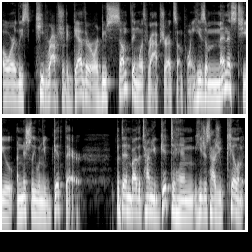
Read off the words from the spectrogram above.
or at least keep Rapture together, or do something with Rapture at some point. He's a menace to you initially when you get there, but then by the time you get to him, he just has you kill him.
